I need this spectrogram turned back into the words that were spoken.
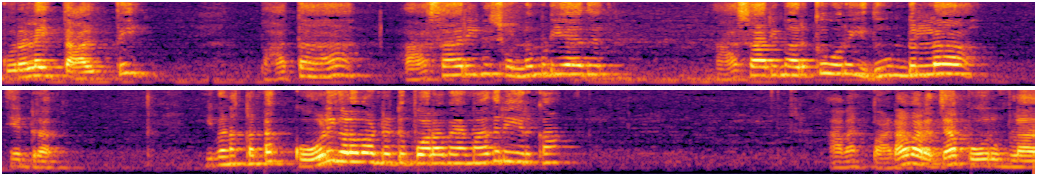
குரலை தாழ்த்தி பார்த்தா ஆசாரின்னு சொல்ல முடியாது. ஆசாரிமாருக்கு ஒரு இது உண்டுல்லா என்றாள். இவனை கண்டா கோழி களவாண்டுட்டு போறவன் மாதிரி இருக்கான். அவன் படம் வரைஞ்சா போரும்லா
